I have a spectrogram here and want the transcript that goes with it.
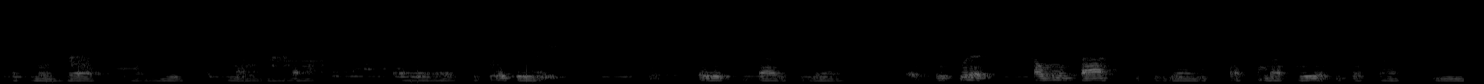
seu patrimônio em dólar, patrimônio em euro, patrimônio real. É, procura ter diversificado esse grana. É, procura aumentar para combater a situação e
